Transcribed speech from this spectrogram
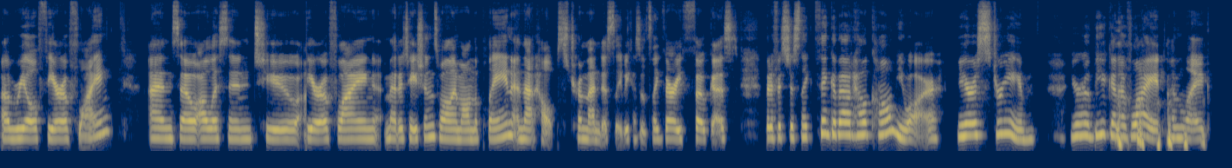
a real fear of flying. And so I'll listen to fear of flying meditations while I'm on the plane, and that helps tremendously because it's like very focused. But if it's just like, think about how calm you are, you're a stream, you're a beacon of light. I'm like,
